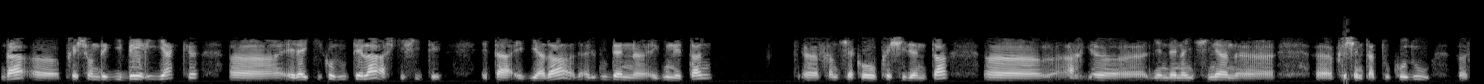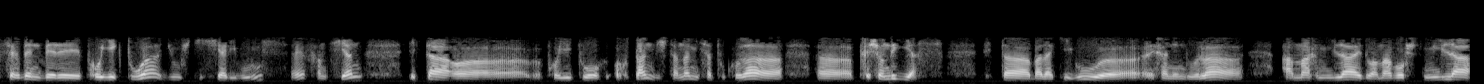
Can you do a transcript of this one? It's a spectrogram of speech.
da uh, presondegi berriak uh, eraikiko dutela askifite. Eta egia da, elduden egunetan, uh, frantziako presidenta, uh, uh, jenden aintzinean uh, presentatuko du zer den bere proiektua justiziari buruz, eh, frantzian, eta uh, proiektu hortan biztanda mizatuko da uh, presondegiaz. Eta badakigu uh, eranen duela amar mila edo amabost mila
